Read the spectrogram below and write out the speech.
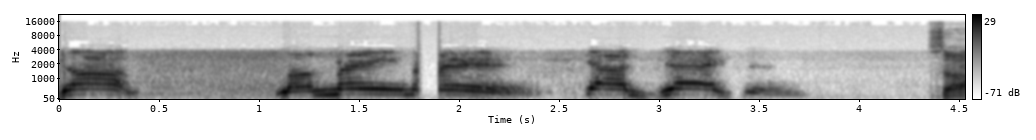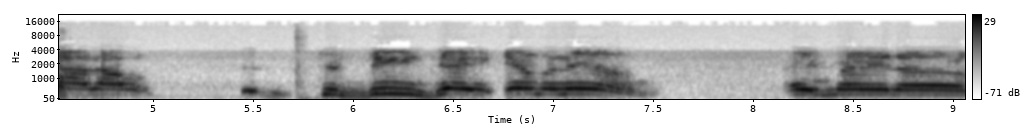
Doc, my main man, Scott Jackson. So- Shout out to, to DJ Eminem. Hey man, uh,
